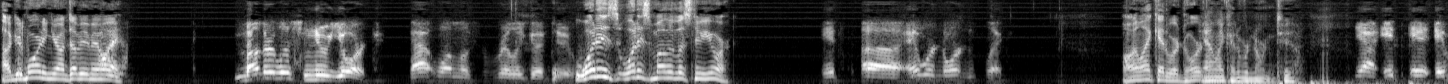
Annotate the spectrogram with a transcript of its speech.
Uh, good morning. You're on WMAY. Motherless New York. That one looks really good too. What is what is Motherless New York? It's Edward Norton flick. Oh, I like Edward Norton. Yeah, I like Edward Norton too. Yeah, it it, it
